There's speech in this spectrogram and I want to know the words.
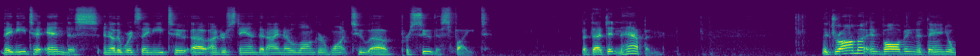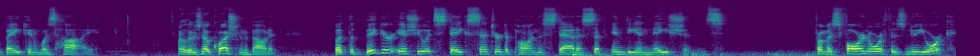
they need to end this. In other words, they need to uh, understand that I no longer want to uh, pursue this fight. But that didn't happen. The drama involving Nathaniel Bacon was high. Oh, there's no question about it. But the bigger issue at stake centered upon the status of Indian nations. From as far north as New York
